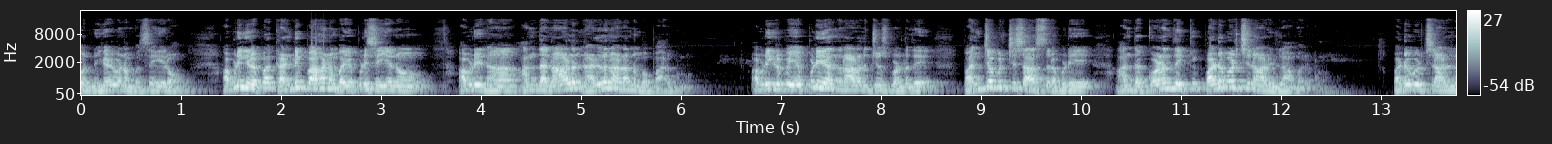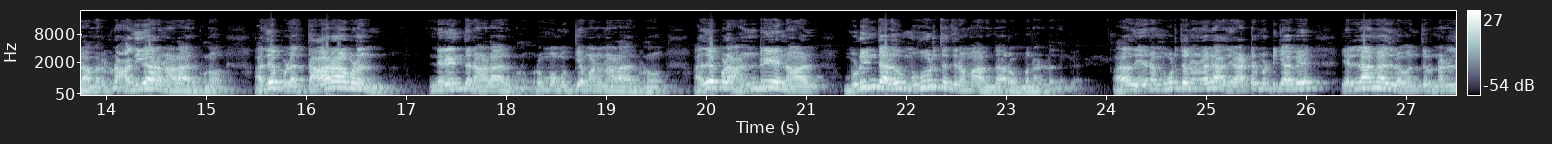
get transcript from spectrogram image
ஒரு நிகழ்வை நம்ம செய்கிறோம் அப்படிங்கிறப்ப கண்டிப்பாக நம்ம எப்படி செய்யணும்? அப்படின்னா அந்த நாள் நல்ல நாளாக நம்ம பார்க்கணும். அப்படிங்கிறப்ப எப்படி அந்த நாளை சூஸ் பண்ணுறது பஞ்சபட்சி சாஸ்திரப்படி அந்த குழந்தைக்கு படுபட்சி நாள் இல்லாமல் இருக்கணும். படுபட்சி நாள் இல்லாமல் இருக்கணும் அதிகார நாளாக இருக்கணும். அதே போல் தாராபலன் நிறைந்த நாளாக இருக்கணும் ரொம்ப முக்கியமான நாளாக இருக்கணும். அதே போல் அன்றைய நாள் முடிந்த அளவு முகூர்த்த தினமாக இருந்தால் ரொம்ப நல்லதுங்க. அதாவது ஏன்னா முகூர்த்த தினம்னாலே அது ஆட்டோமேட்டிக்காகவே எல்லாமே அதில் வந்துடும் நல்ல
